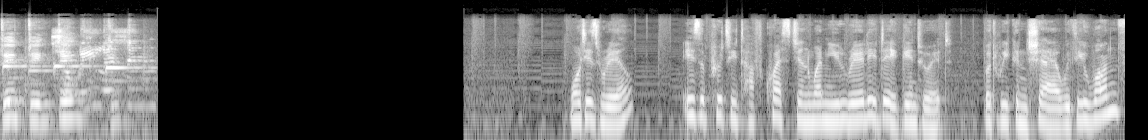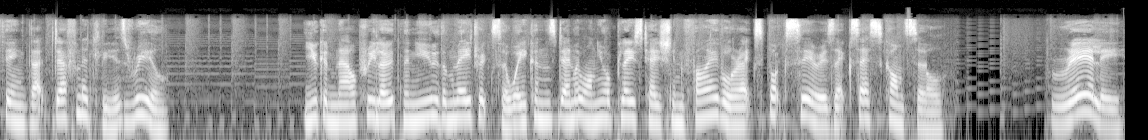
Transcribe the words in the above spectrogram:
Ding, ding, So ding. we listen What is real? Is a pretty tough question when you really dig into it, but we can share with you one thing that definitely is real. You can now preload the new The Matrix Awakens demo on your PlayStation 5 or Xbox Series XS console. Really?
